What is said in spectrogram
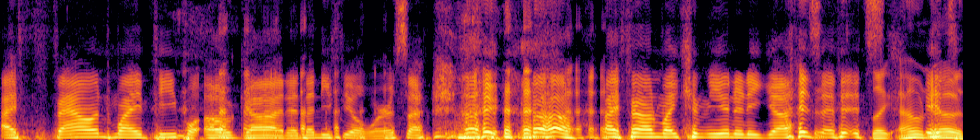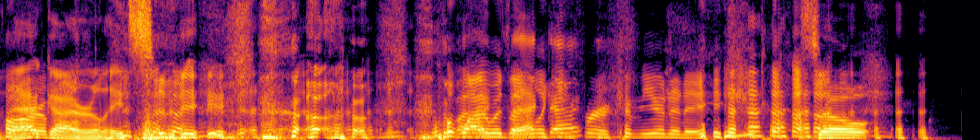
I found my people. Oh God, and then you feel worse. I, I, I found my community, guys, and it's It's like, oh no, it's that guy relates to me. Well, why was I that looking guy? for a community? so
